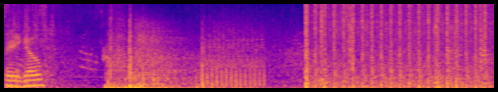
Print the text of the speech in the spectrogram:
There you go. That Bangalore is low. Reloading. Here's that charge in the air. We're inside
